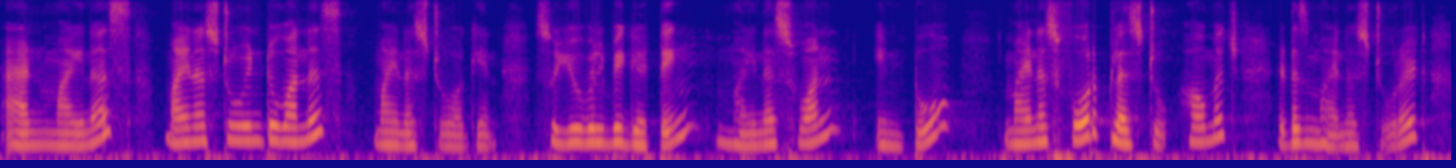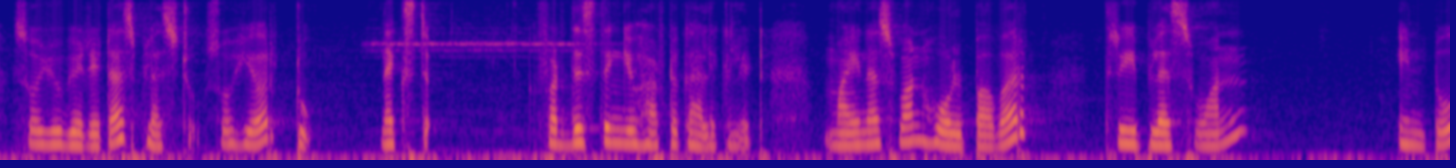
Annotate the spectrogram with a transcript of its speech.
and minus minus 2 into 1 is minus 2 again. So you will be getting minus 1 into minus 4 plus 2. How much? It is minus 2 right? So you get it as plus 2. So here 2. Next for this thing you have to calculate minus 1 whole power 3 plus 1 into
